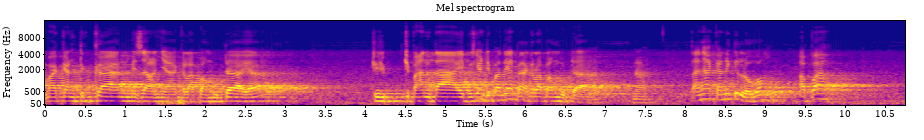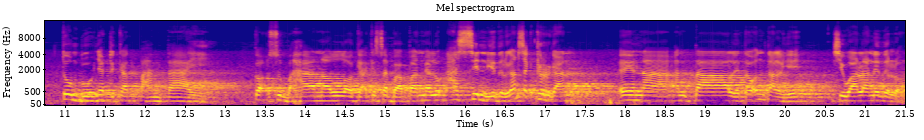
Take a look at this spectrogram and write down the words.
makan degan misalnya kelapa muda ya di, di pantai, biasanya di pantai kan banyak kelapa muda. Nah, tanyakan ini loh wong apa tumbuhnya dekat pantai. Kok subhanallah gak kesebaban melu asin gitu kan seger kan? Enak ental. Tahu ental gitu siwalan itu loh.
